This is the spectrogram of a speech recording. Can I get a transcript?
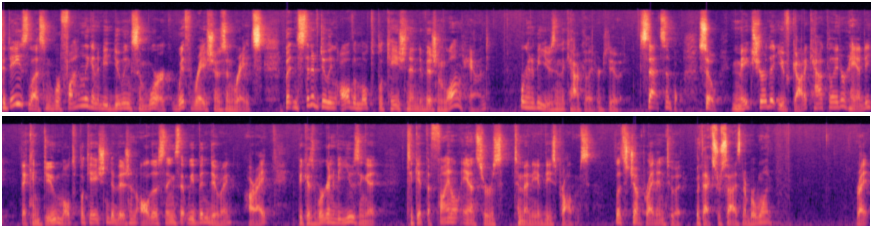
Today's lesson, we're finally going to be doing some work with ratios and rates, but instead of doing all the multiplication and division longhand, we're going to be using the calculator to do it. It's that simple. So make sure that you've got a calculator handy that can do multiplication, division, all those things that we've been doing, all right? Because we're going to be using it to get the final answers to many of these problems. Let's jump right into it with exercise number one, right?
